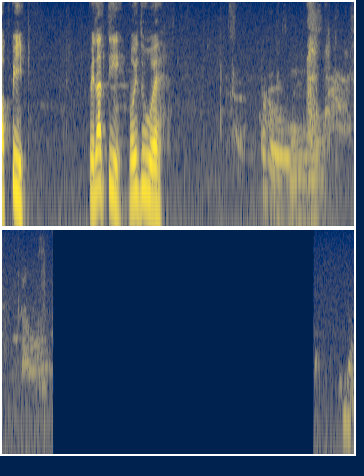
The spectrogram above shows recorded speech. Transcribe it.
Pappi, pelati, voi due. Una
